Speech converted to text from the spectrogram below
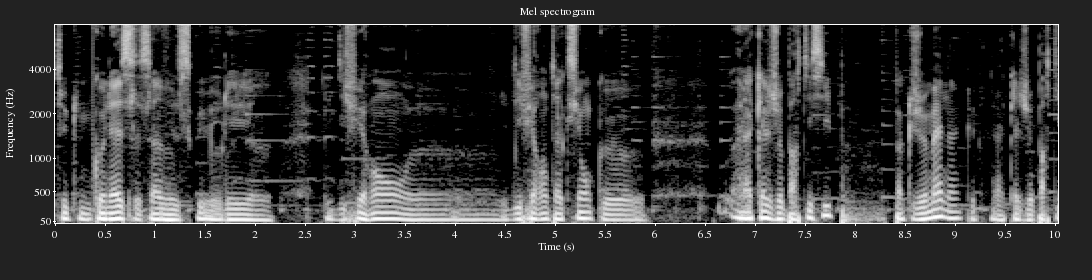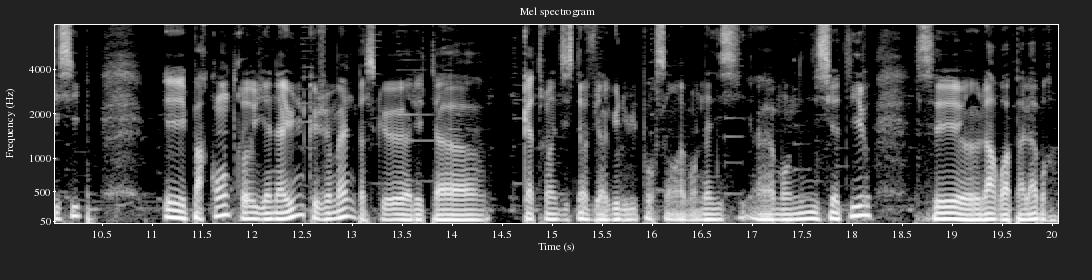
Ceux qui me connaissent savent ce que les, euh, différents, euh, les différentes actions à laquelle je participe, pas que je mène, hein, à laquelle je participe. Et par contre, il y en a une que je mène parce qu'elle est à 99,8% à, mon initiative, c'est euh, l'arbre à palabres.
